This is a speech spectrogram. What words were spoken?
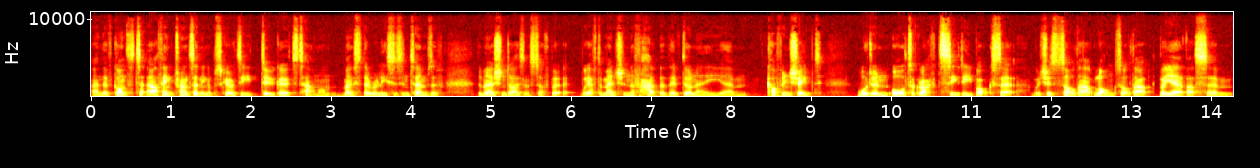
And they've gone to, t- I think Transcending Obscurity do go to town on most of their releases in terms of the merchandise and stuff. But we have to mention the fact that they've done a um, coffin shaped wooden autographed CD box set, which is sold out, long sold out. But yeah, that's um,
